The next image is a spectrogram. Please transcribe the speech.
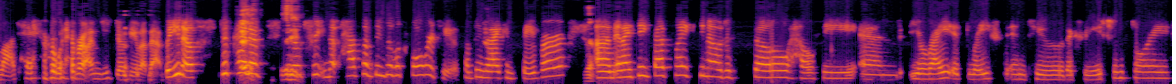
latte or whatever. I'm just joking about that. But, you know, just kind of, you know, treat, have something to look forward to, something that I can savor. Yeah. Um, and I think that's like, you know, just so healthy. And you're right, it's laced into the creation story.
